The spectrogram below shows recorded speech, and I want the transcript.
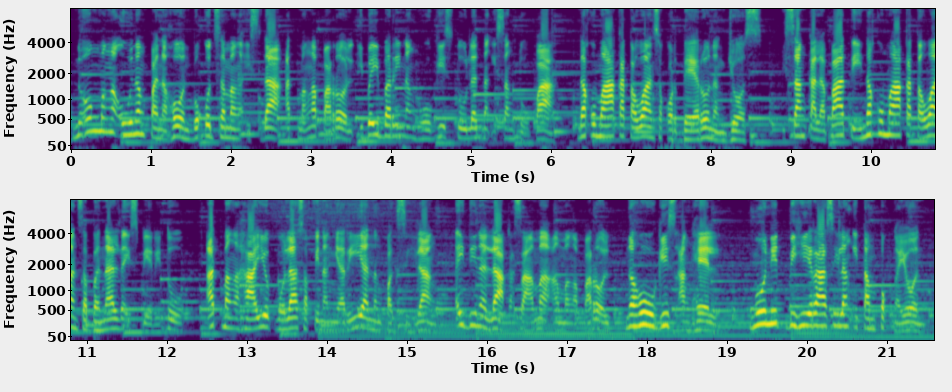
Noong mga unang panahon, bukod sa mga isda at mga parol, iba-iba rin ang hugis tulad ng isang tupa na kumakatawan sa kordero ng Diyos, isang kalapati na kumakatawan sa banal na espiritu at mga hayop mula sa pinangyarihan ng pagsilang ay dinala kasama ang mga parol na hugis anghel. Ngunit bihira silang itampok ngayon.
